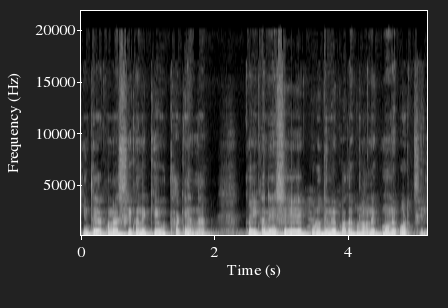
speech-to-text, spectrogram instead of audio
কিন্তু এখন আর সেখানে কেউ থাকেন না। তো এখানে এসে পুরো দিনের কথাগুলো অনেক মনে পড়ছিল।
